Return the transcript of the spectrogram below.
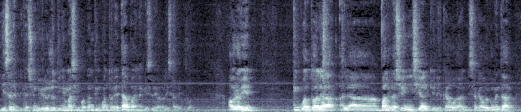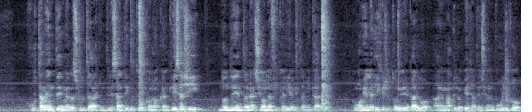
Y esa es la explicación que creo yo tiene más importante en cuanto a la etapa en la que se debe realizar esto. Ahora bien, en cuanto a la, valoración inicial que les acabo, les acabo de comentar, justamente me resulta interesante que ustedes conozcan que es allí donde entra en acción la Fiscalía que está a mi cargo. Como bien les dije, yo estoy a cargo, además de lo que es la atención al público,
